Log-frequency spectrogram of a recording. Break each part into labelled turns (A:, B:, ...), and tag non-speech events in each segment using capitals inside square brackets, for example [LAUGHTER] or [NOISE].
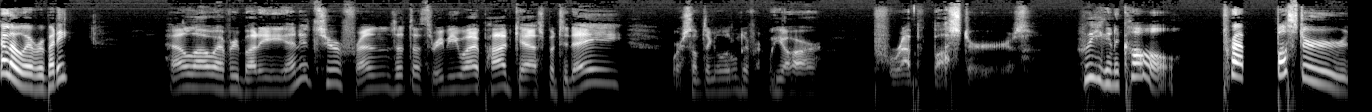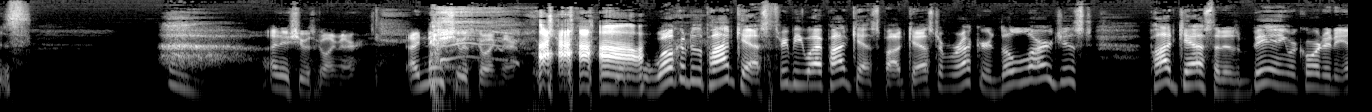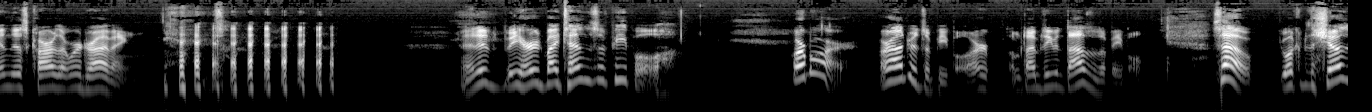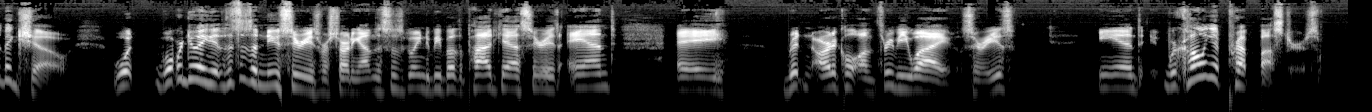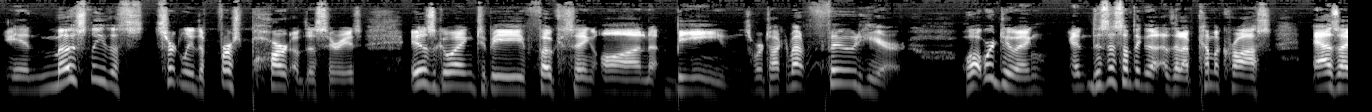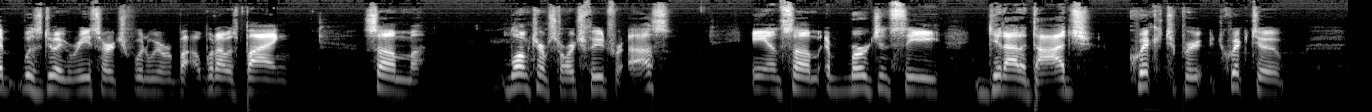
A: Hello, everybody.
B: Hello, everybody, and it's your friends at the 3BY podcast. But today, we're something a little different. We are Prep Busters.
A: Who are you going to call? Prep Busters. [SIGHS]
B: I knew she was going there. I knew she was going there. [LAUGHS] Welcome to the podcast, 3BY Podcast, podcast of record, the largest podcast that is being recorded in this car that we're driving. And it'd be heard by tens of people, or more, or hundreds of people, or sometimes even thousands of people. So, welcome to the show, the big show. What what we're doing? This is a new series we're starting out. And this is going to be both a podcast series and a written article on 3BY series, and we're calling it Prep Busters. And mostly the certainly the first part of this series is going to be focusing on beans. We're talking about food here. What we're doing, and this is something that, that I've come across as I was doing research when we were when I was buying some long-term storage food for us and some emergency get out of dodge quick to pre- quick to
